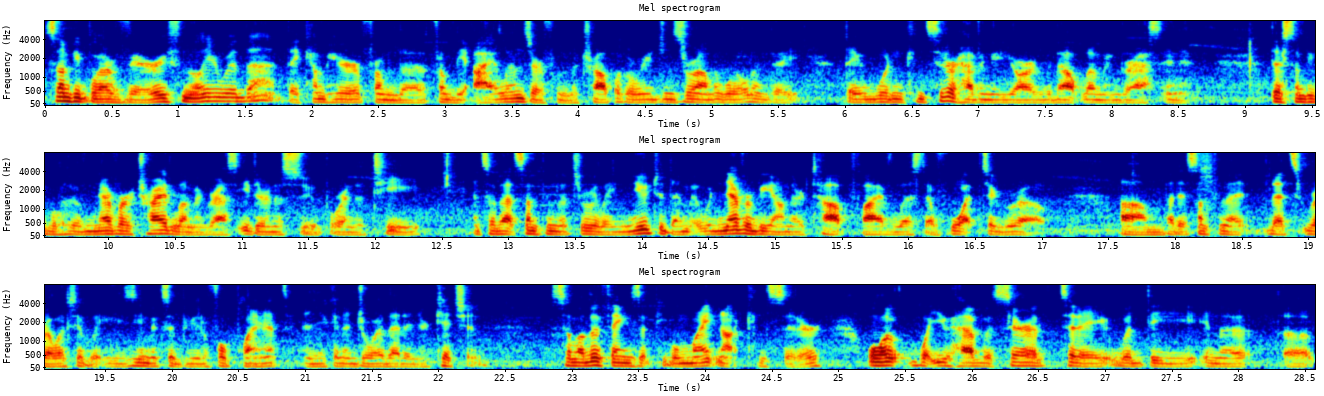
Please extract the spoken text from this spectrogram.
Some people are very familiar with that. They come here from the, from the islands or from the tropical regions around the world and they, they wouldn't consider having a yard without lemongrass in it. There's some people who have never tried lemongrass either in a soup or in a tea. And so that's something that's really new to them. It would never be on their top five list of what to grow. Um, but it's something that, that's relatively easy, makes a beautiful plant, and you can enjoy that in your kitchen. Some other things that people might not consider, well, what you have with Sarah today with the in the, the,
